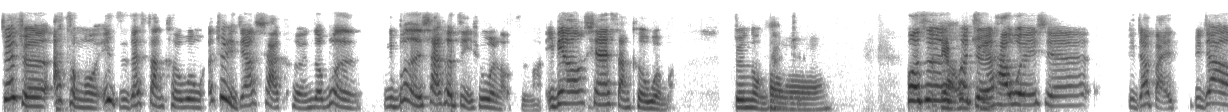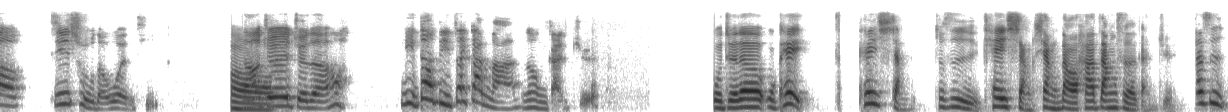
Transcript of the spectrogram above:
就会觉得啊，怎么一直在上课问我？啊，就已经要下课，你总不能？你不能下课自己去问老师吗？一定要现在上课问嘛？就那种感觉。哦。或者是会觉得他问一些比较白、比较基础的问题，哦，然后就会觉得哦，你到底在干嘛？那种感觉。我觉得我可以可以想，就是可以想象到他当时的感觉，但是。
